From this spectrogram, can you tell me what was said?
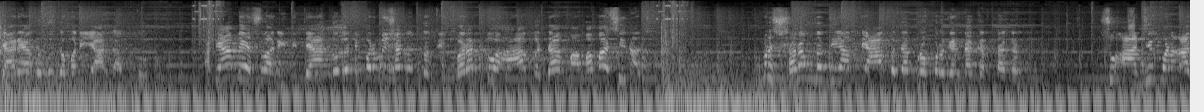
ત્યારે આ બધું તમને યાદ આપતું ત્યાં બેસવાની હતી, ત્યાં આંદોલનની પરમિશન જ નથી પરંતુ આ બધા મામા માસીના છે. તમને શરમ નથી આપતી આ બધા પ્રોપરગેન્ડા કરતા કરતા? શું આજે પણ આ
